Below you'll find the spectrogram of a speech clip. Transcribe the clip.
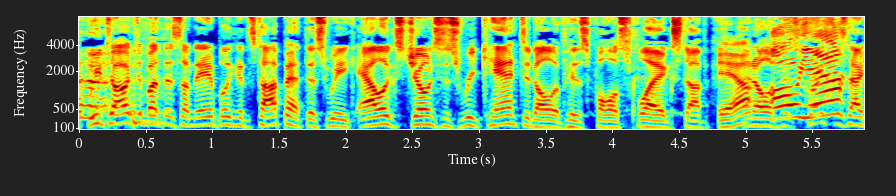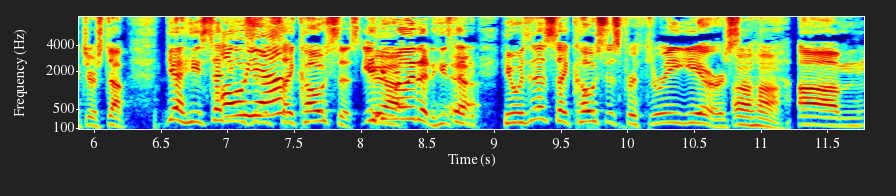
We talked about this on Abe Lincoln's Top Hat this week. Alex Jones has recanted all of his false flag stuff Yeah. and all of Oh, his yeah? crisis actor stuff. Yeah, he said he Oh, was in a psychosis. Yeah, He really did. He said Yeah. he was in a psychosis for three years. Uh-huh. Um,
